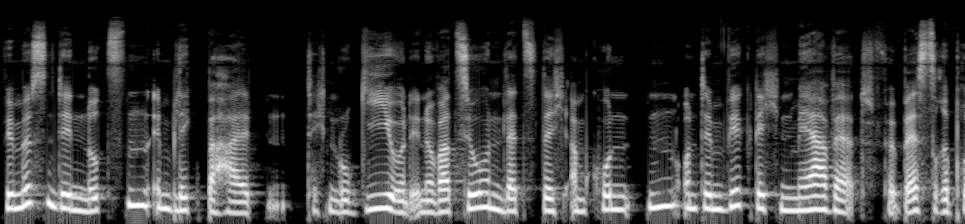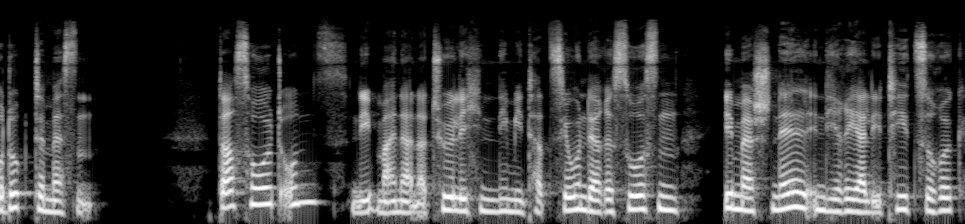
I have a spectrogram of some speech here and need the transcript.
Wir müssen den Nutzen im Blick behalten, Technologie und Innovation letztlich am Kunden und dem wirklichen Mehrwert für bessere Produkte messen. Das holt uns, neben einer natürlichen Limitation der Ressourcen, immer schnell in die Realität zurück.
